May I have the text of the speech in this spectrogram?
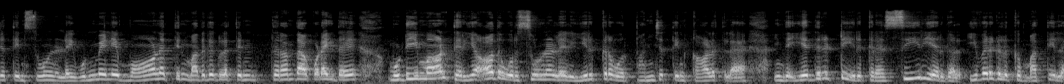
பஞ்சத்தின் சூழ்நிலை. உண்மையிலே வானத்தின் மதகுகளை தின் திறந்தா கூட இது முடியுமான்னு தெரியாத ஒரு சூழ்நிலையில் இருக்கிற ஒரு பஞ்சத்தின் காலத்தில் இந்த எதிரிட்டு இருக்கிற சீரியர்கள் இவர்களுக்கு மத்தியில்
